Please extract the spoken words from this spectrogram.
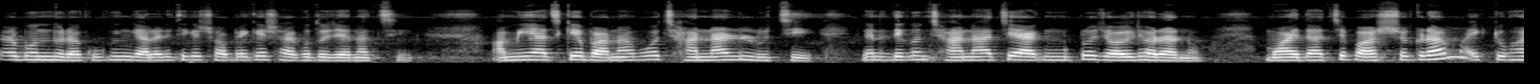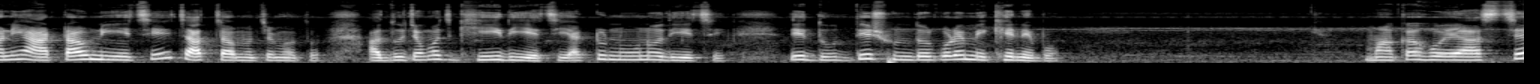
নমস্কার বন্ধুরা, কুকিং গ্যালারি থেকে সবাইকে স্বাগত জানাচ্ছি। আমি আজকে বানাবো ছানার লুচি। এখানে দেখুন, ছানা আছে এক মুঠো জল ঝরানো। ময়দা আছে পাঁচশো গ্রাম, একটুখানি আটাও নিয়েছি, চার চামচের মতো। আর দু চামচ ঘি দিয়েছি, একটু নুনও দিয়েছি। দিয়ে দুধ দিয়ে সুন্দর করে মেখে নেব। মাখা হয়ে আসছে,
